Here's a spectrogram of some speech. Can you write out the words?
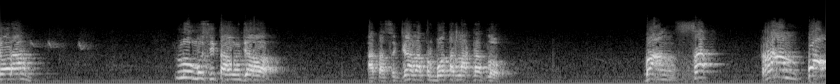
bini orang. Lu mesti tanggung jawab atas segala perbuatan laknat lo. Bangsat, rampok,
